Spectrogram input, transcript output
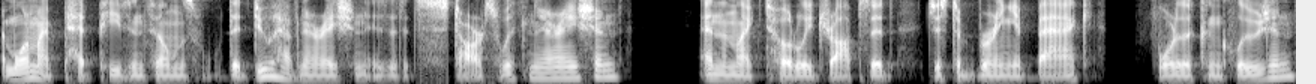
one of my pet peeves in films that do have narration is that it starts with narration and then like totally drops it just to bring it back for the conclusion.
